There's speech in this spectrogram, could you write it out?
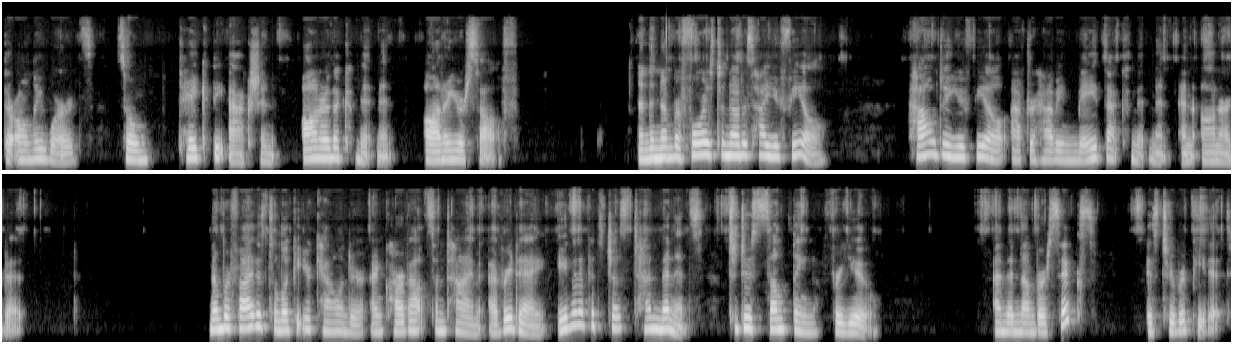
they're only words. So take the action, honor the commitment, honor yourself. And then number four is to notice how you feel. How do you feel after having made that commitment and honored it? Number five is to look at your calendar and carve out some time every day, even if it's just 10 minutes, to do something for you. And then number six is to repeat it.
